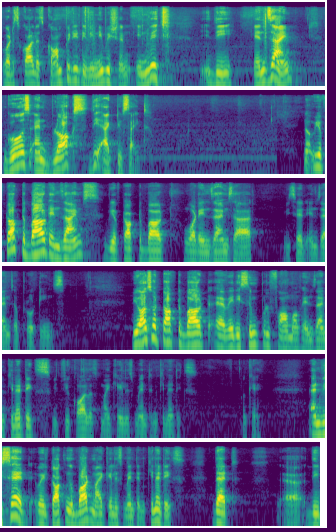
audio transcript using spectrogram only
what is called as competitive inhibition in which the enzyme goes and blocks the active site. Now, we have talked about enzymes, we have talked about what enzymes are, we said enzymes are proteins. We also talked about a very simple form of enzyme kinetics which we call as Michaelis Menten kinetics. Okay. And we said while talking about Michaelis Menten kinetics that uh, the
